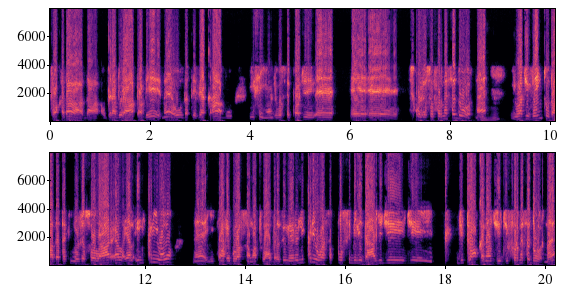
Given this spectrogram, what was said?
troca da, da operadora A para B, né, ou da TV a cabo, enfim, onde você pode é, é, é, escolher o seu fornecedor, né? Uhum. E o advento da, da tecnologia solar, ela, ela, ele criou, né? E com a regulação atual brasileira, ele criou essa possibilidade de, de, de troca, né? De, de fornecedor, né?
